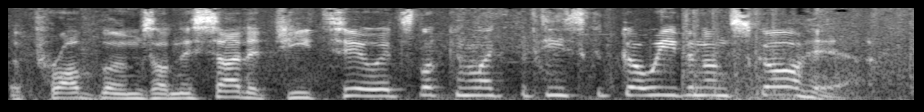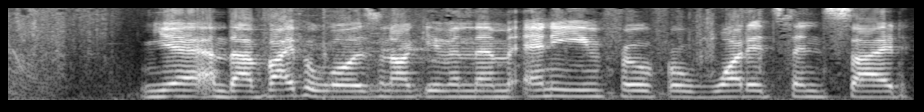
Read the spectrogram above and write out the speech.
the problems on this side of G2. It's looking like Batiste could go even on score here. Yeah, and that Viper wall is not giving them any info for what it's inside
